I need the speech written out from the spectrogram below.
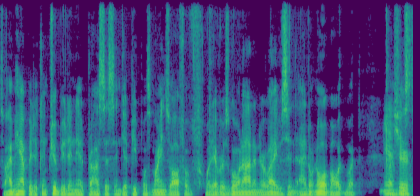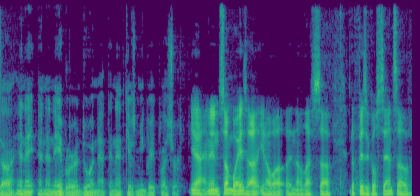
so I'm happy to contribute in that process and get people's minds off of whatever is going on in their lives, and I don't know about, but Yeah, I'm sure. just uh, an, a- an enabler in doing that, and that gives me great pleasure. Yeah, and in some ways, uh, you know, uh, in the less uh, the physical sense of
